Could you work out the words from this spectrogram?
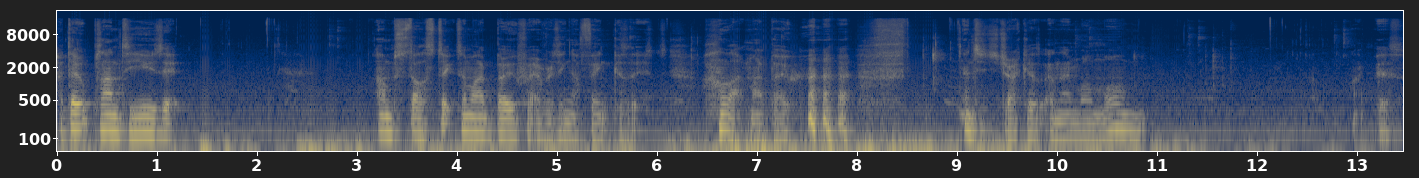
I don't plan to use it. I'm I'll stick to my bow for everything I think because I like my bow. Entity trackers and then one more. Like this.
